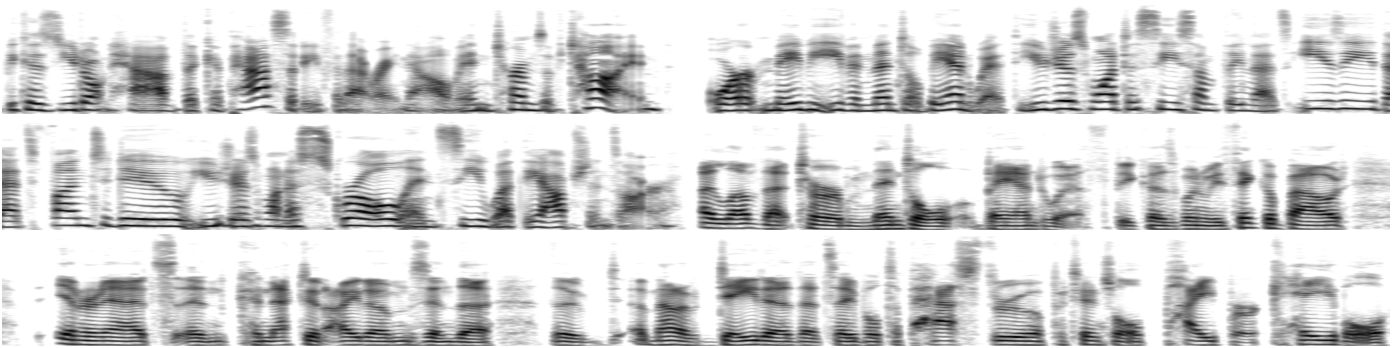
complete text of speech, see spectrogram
because you don't have the capacity for that right now in terms of time or maybe even mental bandwidth. You just want to see something that's easy, that's fun to do. You just want to scroll and see what the options are. I love that term mental bandwidth because when we think about internet and connected items and the the amount of data that's able to pass through a potential pipe or cable,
